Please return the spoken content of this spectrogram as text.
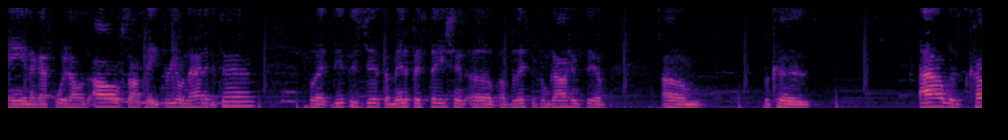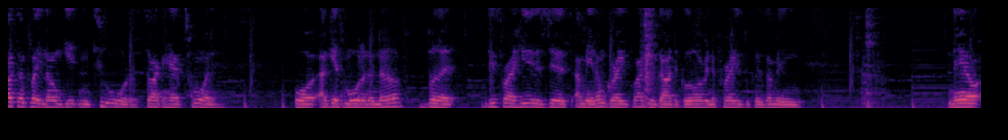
and I got $40 off, so I paid 309 at the time. But this is just a manifestation of a blessing from God himself. Um, because I was contemplating on getting two orders so I can have 20 or I guess more than enough. But this right here is just, I mean, I'm grateful. I give God the glory and the praise because, I mean, now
